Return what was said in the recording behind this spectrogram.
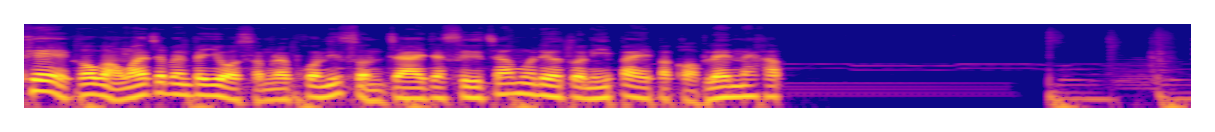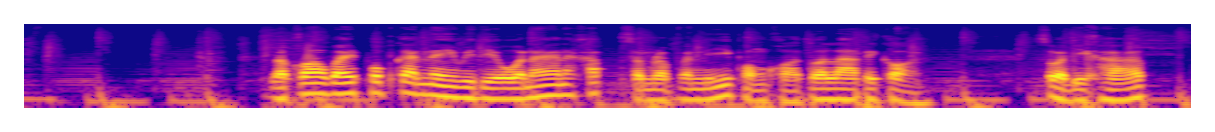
เค ก็หวังว่าจะเป็นประโยชน์สำหรับคนที่สนใจจะซื้อเจ้าโมเดลตัวนี้ไปประกอบเล่นนะครับ แล้วก็ไว้พบกันในวิดีโอหน้านะครับสำหรับวันนี้ผมขอตัวลาไปก่อน สวัสดีครับ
